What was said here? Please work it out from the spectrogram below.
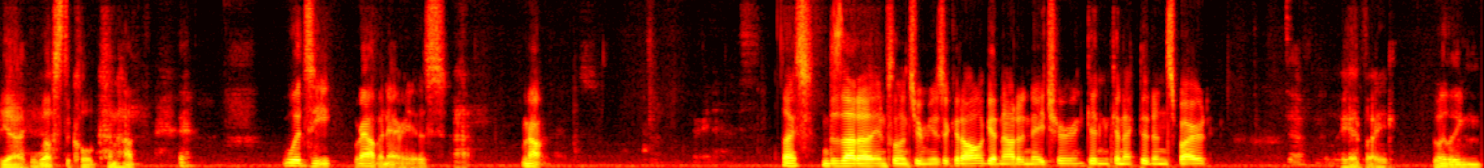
Yeah, it loves the cold kind of Woodsy, mountain areas. Mountain. Nice. Does that uh, influence your music at all? Getting out of nature, getting connected and inspired? Definitely. I like feeling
